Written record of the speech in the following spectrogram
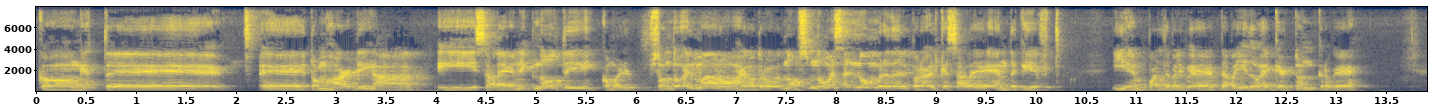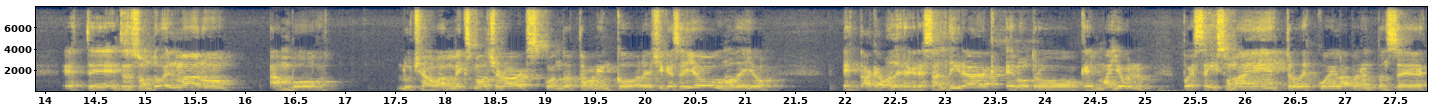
con este eh, Tom Hardy y sale Nick Nolte, como el, son dos hermanos, el otro no, no me sé el nombre de él, pero es el que sale en The Gift y en un par de películas, es de apellido Edgerton, creo que es. Este, entonces son dos hermanos, ambos luchaban Mixed Martial Arts cuando estaban en college y qué sé yo. Uno de ellos acaba de regresar de Irak, el otro, que el mayor, pues se hizo maestro de escuela, pero entonces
